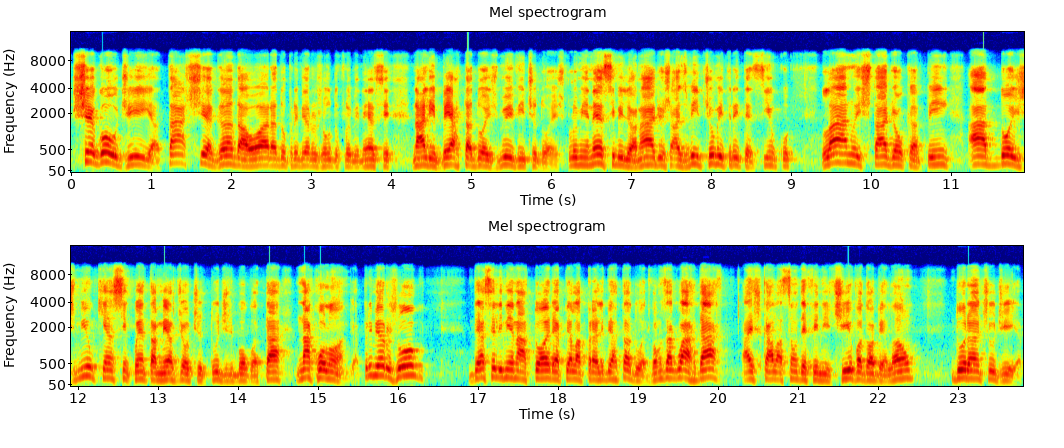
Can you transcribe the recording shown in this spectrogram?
Chegou o dia, tá chegando a hora do primeiro jogo do Fluminense na Liberta 2022. Fluminense Milionários às 21h35 lá no estádio Alcampim, a 2.550 metros de altitude de Bogotá, na Colômbia. Primeiro jogo dessa eliminatória pela pré-Libertadores. Vamos aguardar a escalação definitiva do Abelão durante o dia.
